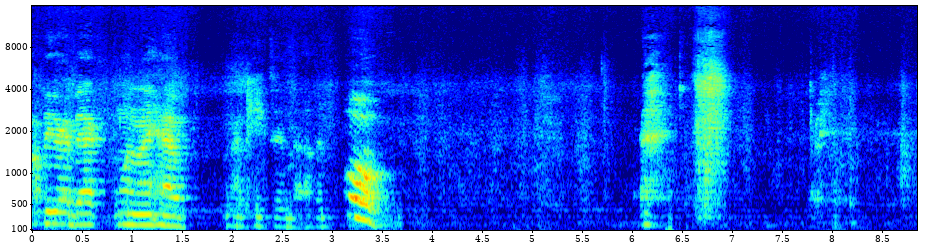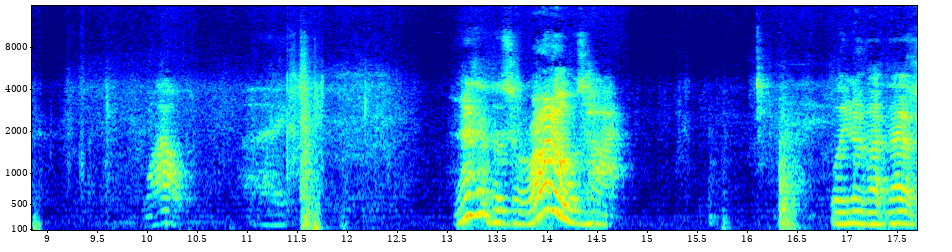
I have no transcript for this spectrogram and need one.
I'll be right back when I have my pizza in the oven. Oh, Wow. I, The Serrano was hot. Wait, no, that that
